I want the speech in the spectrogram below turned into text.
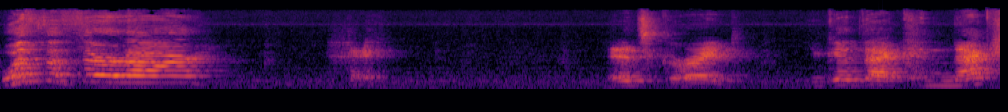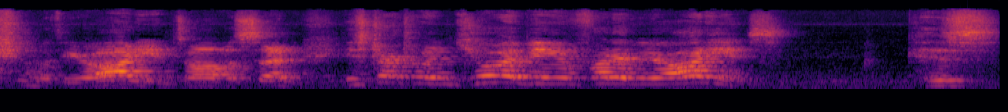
With the third R, it's great. You get that connection with your audience all of a sudden. You start to enjoy being in front of your audience because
